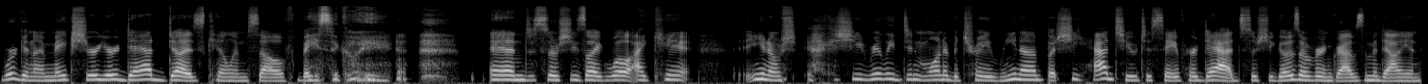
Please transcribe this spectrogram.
we're to make sure your dad does kill himself, basically." and so she's like, "Well, I can't you know, she, she really didn't want to betray Lena, but she had to to save her dad. So she goes over and grabs the medallion,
